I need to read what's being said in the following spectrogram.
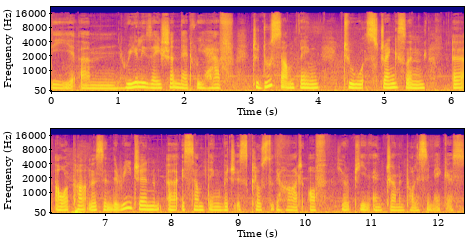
the um, realization that we have to do something to strengthen uh, our partners in the region uh, is something which is close to the heart of European and German policymakers.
